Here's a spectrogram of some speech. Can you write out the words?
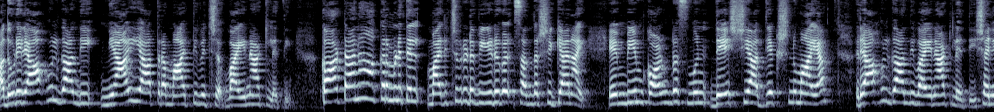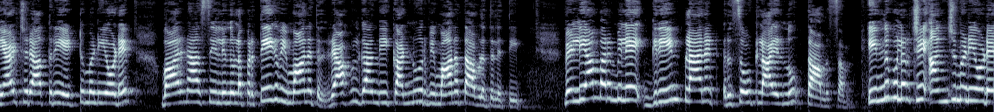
അതോടെ രാഹുൽ ഗാന്ധി ന്യായ് യാത്ര മാറ്റിവെച്ച് വയനാട്ടിലെത്തി. കാട്ടാന ആക്രമണത്തിൽ മരിച്ചവരുടെ വീടുകൾ സന്ദർശിക്കാനായി എം പിയും കോൺഗ്രസ് മുൻ ദേശീയ അധ്യക്ഷനുമായ രാഹുൽ ഗാന്ധി വയനാട്ടിലെത്തി. ശനിയാഴ്ച രാത്രി എട്ട് മണിയോടെ വാരണാസിയിൽ നിന്നുള്ള പ്രത്യേക വിമാനത്തിൽ രാഹുൽ ഗാന്ധി കണ്ണൂർ വിമാനത്താവളത്തിലെത്തി. വെള്ളിയാമ്പറമ്പിലെ ഗ്രീൻ പ്ലാനറ്റ് റിസോർട്ടിലായിരുന്നു താമസം. ഇന്ന് പുലർച്ചെ അഞ്ചു മണിയോടെ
